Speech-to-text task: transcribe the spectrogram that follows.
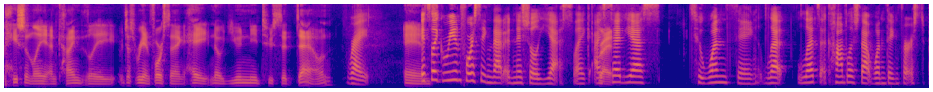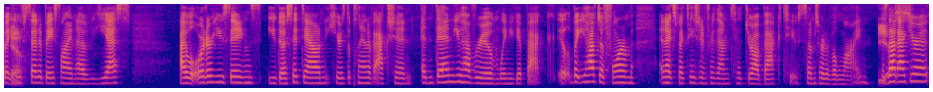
patiently and kindly just reinforcing hey no you need to sit down Right. and It's like reinforcing that initial yes. Like I Right. said yes to one thing. Let let's accomplish that one thing first. But Yeah. you've set a baseline of yes, I will order you things. You go sit down. Here's the plan of action, and then you have room when you get back. It- but you have to form an expectation for them to draw back to some sort of a line. Is that accurate?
